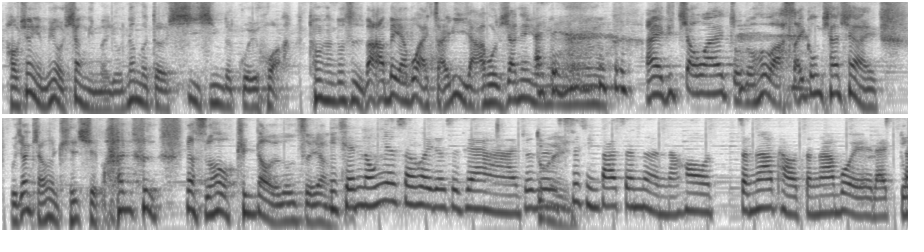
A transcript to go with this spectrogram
好像也没有像你们有那么的细心的规划，通常都是啊，贝啊不来宅力啊，或者像那种，哎，你叫啊，走走后啊，塞工掐下来，我这样讲很贴切吧？但是那时候听到的都是这样。以前农业社会就是这样啊，就是事情发生了，然后。整阿桃，整阿妹来倒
